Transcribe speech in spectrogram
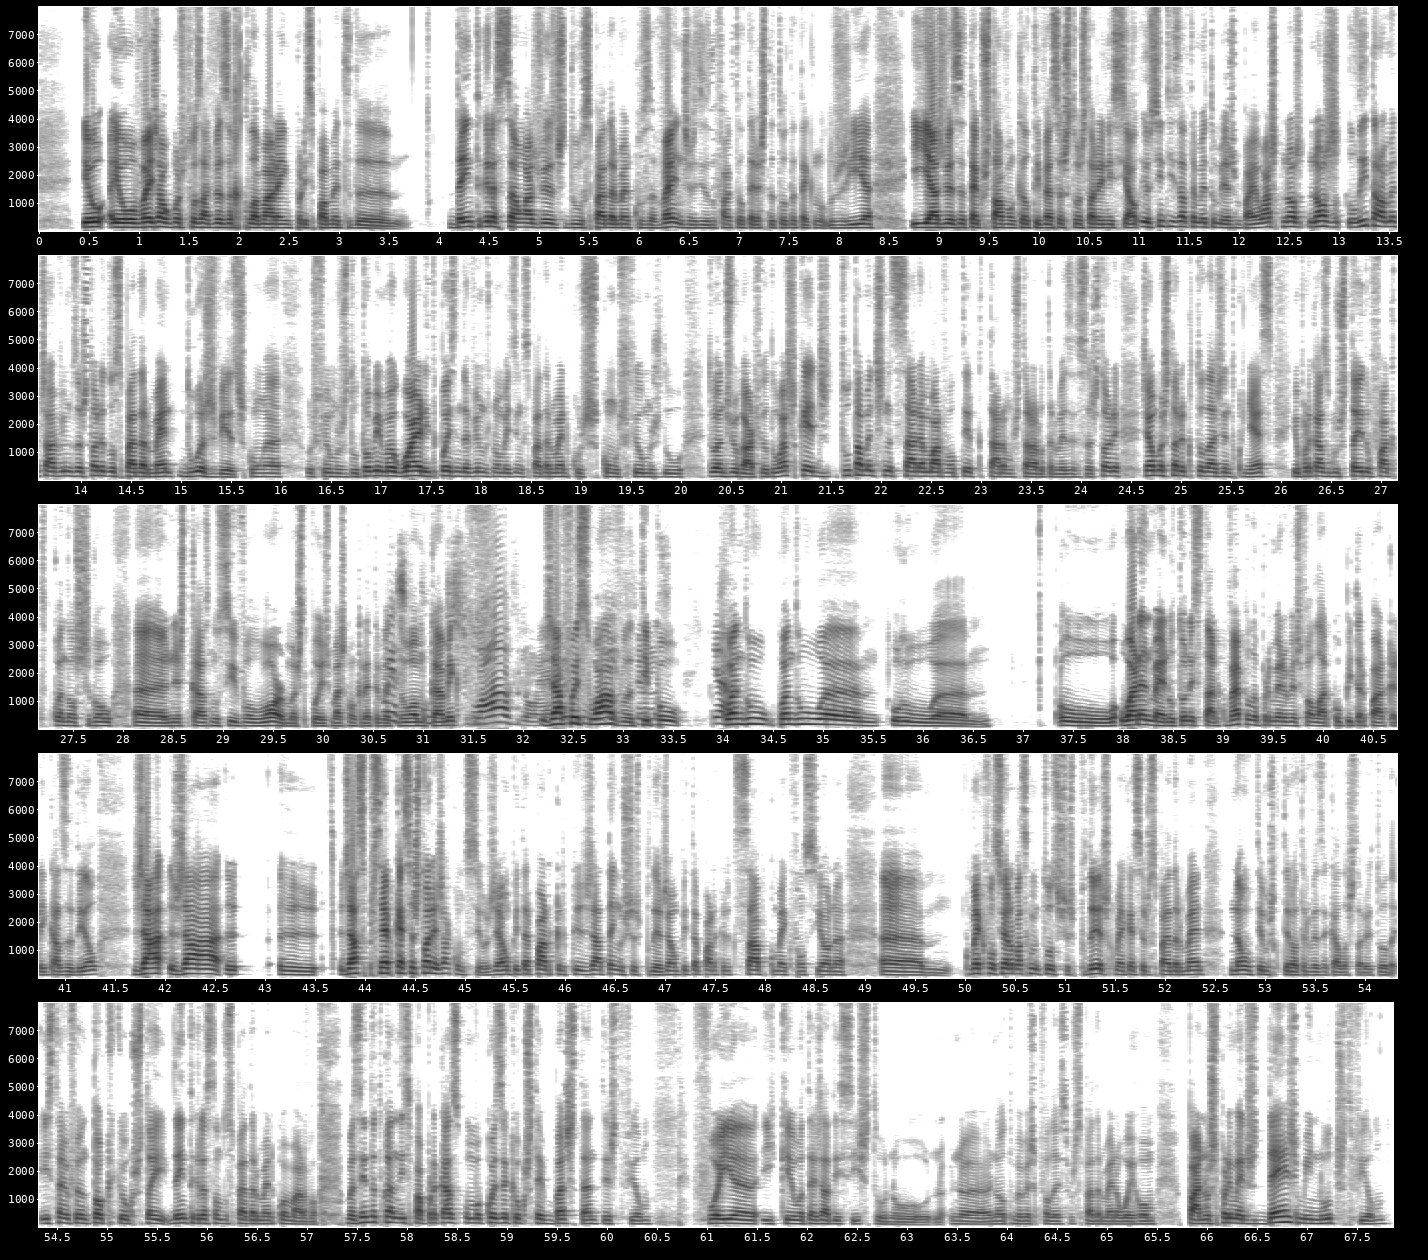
Eu, eu vejo algumas pessoas às vezes a reclamarem, principalmente de da integração às vezes do Spider-Man com os Avengers e do facto de ele ter esta toda a tecnologia e às vezes até gostavam que ele tivesse a sua história inicial. Eu sinto exatamente o mesmo, pá. Eu acho que nós, nós literalmente já vimos a história do Spider-Man duas vezes, com a, os filmes do Tobey Maguire e depois ainda vimos no Amazing Spider-Man com os, com os filmes do, do Andrew Garfield. Eu acho que é totalmente desnecessário a Marvel ter que estar a mostrar outra vez essa história. Já é uma história que toda a gente conhece. Eu por acaso gostei do facto de quando ele chegou, uh, neste caso no Civil War, mas depois mais concretamente no Homecoming. Suave, não é? Já foi, foi suave, tipo... Yeah. Quando, quando uh, o. Uh, o, Iron Man, o Tony Stark, vai pela primeira vez falar com o Peter Parker em casa dele, já, já Uh, já se percebe que essa história já aconteceu. Já é um Peter Parker que já tem os seus poderes, já é um Peter Parker que sabe como é que funciona, uh, como é que funciona basicamente todos os seus poderes, como é que é ser o Spider-Man. Não temos que ter outra vez aquela história toda. Isso também foi um toque que eu gostei da integração do Spider-Man com a Marvel. Mas ainda tocando nisso, pá, por acaso, uma coisa que eu gostei bastante deste filme foi, uh, e que eu até já disse isto no, no, na última vez que falei sobre Spider-Man Away Home, pá, nos primeiros 10 minutos de filme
